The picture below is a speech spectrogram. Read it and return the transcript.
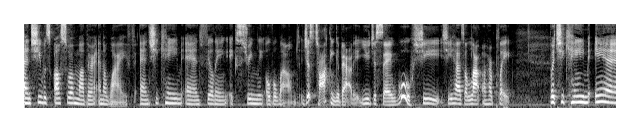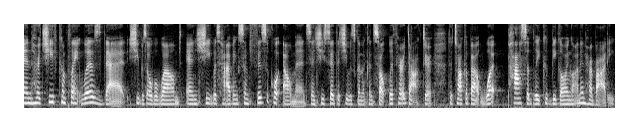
And she was also a mother and a wife. And she came in feeling extremely overwhelmed. Just talking about it, you just say, whoo, she, she has a lot on her plate. But she came in, her chief complaint was that she was overwhelmed and she was having some physical ailments. And she said that she was going to consult with her doctor to talk about what possibly could be going on in her body.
